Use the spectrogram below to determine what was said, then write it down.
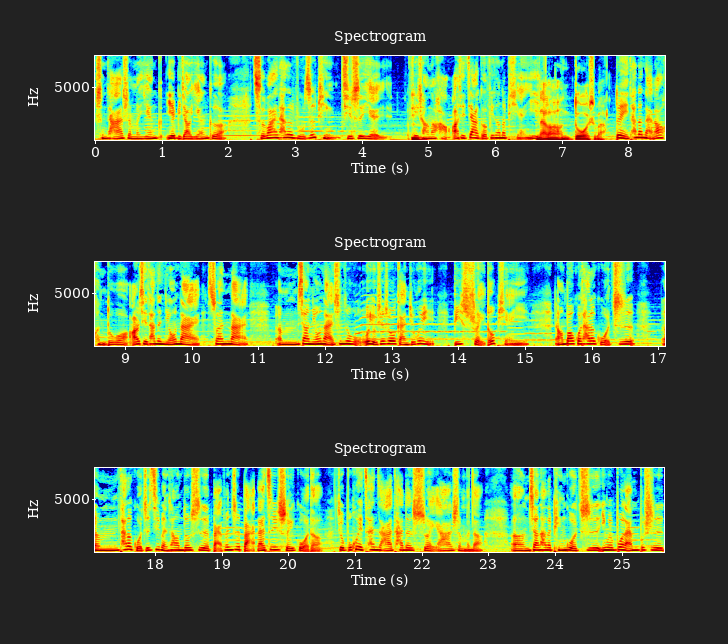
审查什么严也比较严格。此外，它的乳制品其实也非常的好，而且价格非常的便宜。奶酪很多是吧？对，它的奶酪很多，而且它的牛奶、酸奶，嗯，像牛奶，甚至我有些时候感觉会比水都便宜。然后包括它的果汁。嗯，它的果汁基本上都是百分之百来自于水果的，就不会掺杂它的水啊什么的。嗯，像它的苹果汁，因为波兰不是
